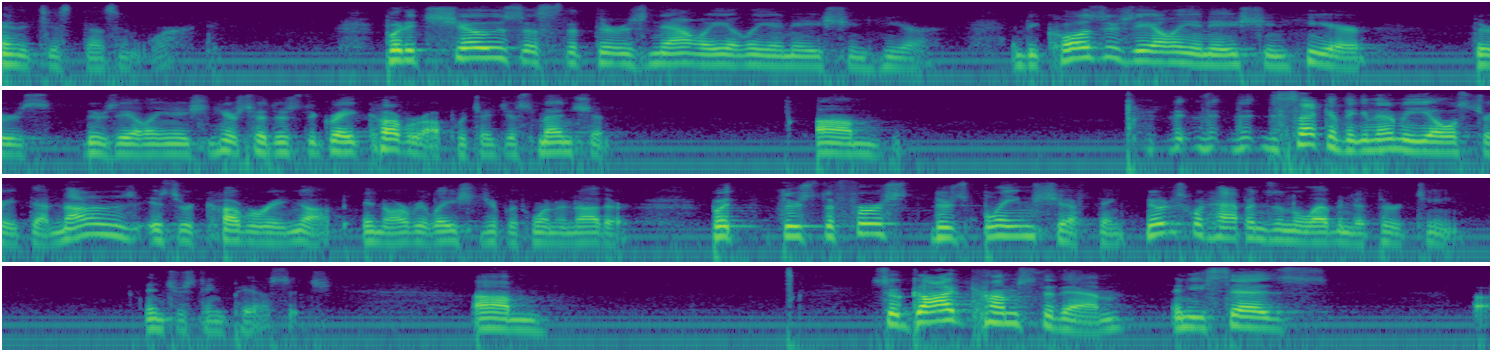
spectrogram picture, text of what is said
And it just doesn't work. But it shows us that there is now alienation here. And because there's alienation here, there's, there's alienation here. So there's the great cover up, which I just mentioned. Um, the, the, the, second thing, and then me illustrate that. Not only is there covering up in our relationship with one another, but there's the first, there's blame shifting. Notice what happens in 11 to 13. Interesting passage. Um, so God comes to them and he says, uh,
